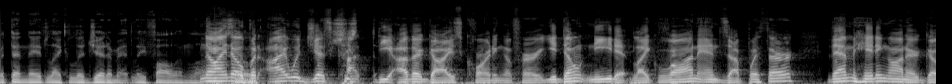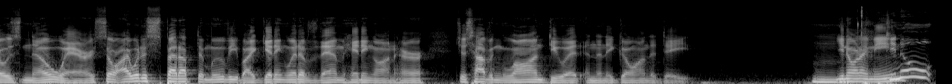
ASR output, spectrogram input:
but then they'd like legitimately fall in love. No, I know, So- but I would just cut the other guy's courting of her. You don't need it. Like Ron ends up with her. Them hitting on her goes nowhere. So I would have sped up the movie by getting rid of them hitting on her, just having Ron do it, and then they go on the date. Hmm. You know what I mean? Do you know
